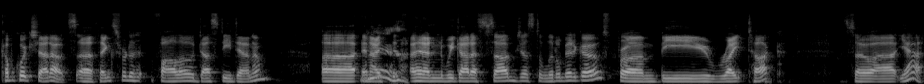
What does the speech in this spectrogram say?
couple quick shout outs. Uh, thanks for the follow, Dusty Denim. Uh, and I and we got a sub just a little bit ago from B Right Tuck. So uh, yeah,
